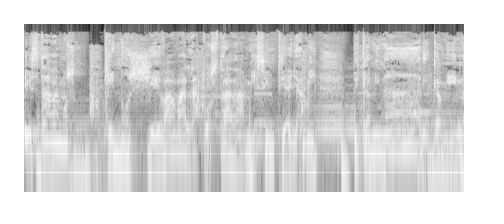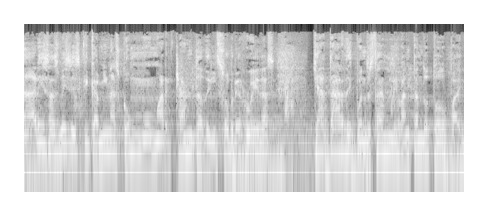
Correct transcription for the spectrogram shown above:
Estábamos que nos llevaba la tostada a mi Cintia y a mí de caminar y caminar, esas veces que caminas como marchanta del sobre ruedas, ya tarde cuando están levantando todo para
